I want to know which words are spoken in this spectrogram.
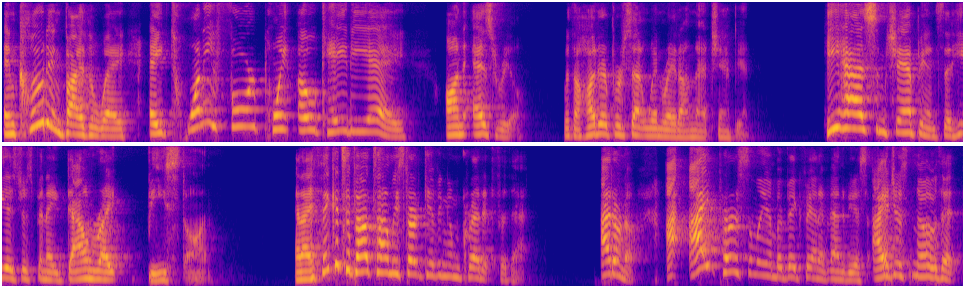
including, by the way, a 24.0 KDA on Ezreal with a 100% win rate on that champion. He has some champions that he has just been a downright beast on. And I think it's about time we start giving him credit for that. I don't know. I, I personally am a big fan of Envious. I just know that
